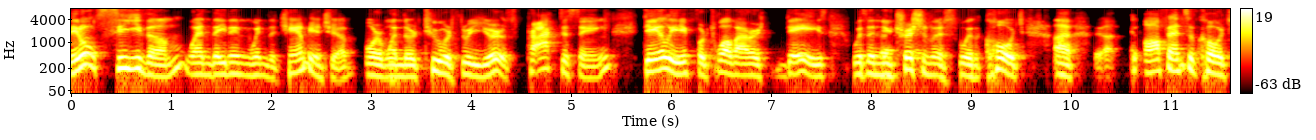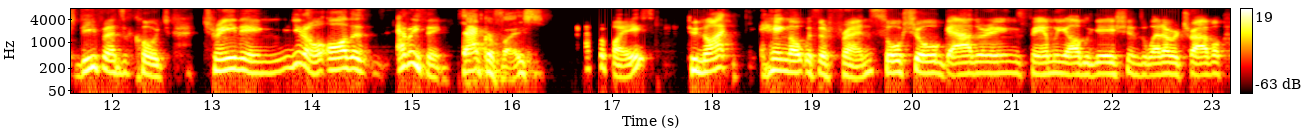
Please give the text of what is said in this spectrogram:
they don't see them when they didn't win the championship or when they're two or three years practicing daily for 12 hour days with a nutritionist, with a coach, uh, uh, offensive coach, defensive coach, training, you know, all the everything. Sacrifice. Sacrifice to not hang out with their friends, social gatherings, family obligations, whatever, travel.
